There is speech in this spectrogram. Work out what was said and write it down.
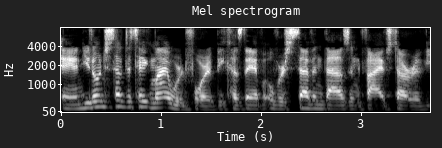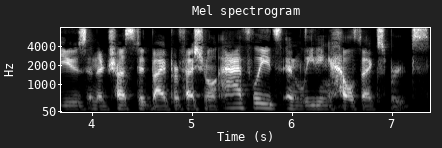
And you don't just have to take my word for it because they have over 7,000 five star reviews and they're trusted by professional athletes and leading health experts.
